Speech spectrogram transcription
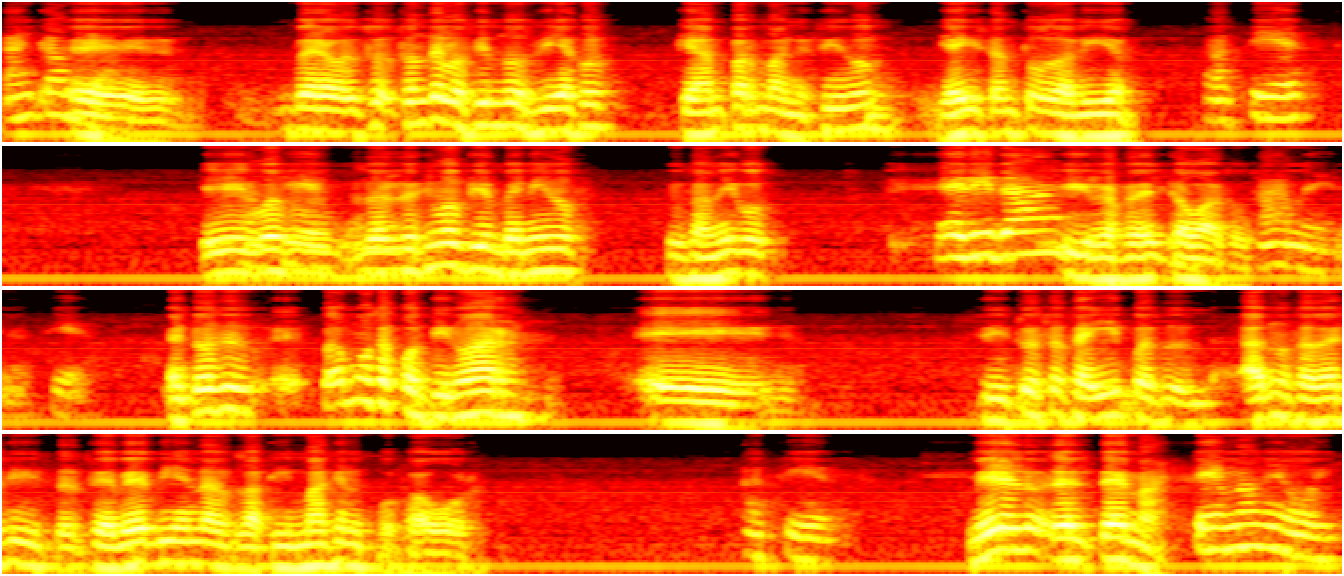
han cambiado. Eh, pero son de los himnos viejos que han permanecido y ahí están todavía. Así es. Y bueno, les decimos bienvenidos, sus amigos. Herida. Y Rafael Cavazos. Amén, así es. Entonces, vamos a continuar eh, si tú estás ahí, pues haznos saber si se, ve bien las, imágenes, por favor. Así es. Miren el, tema. Tema de hoy.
